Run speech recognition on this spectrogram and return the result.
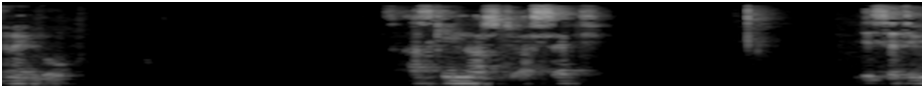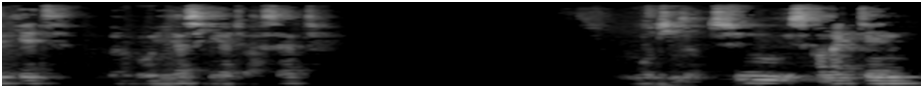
and then go. It's asking us to accept this certificate. To go yes here to accept. User 2 is connecting,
